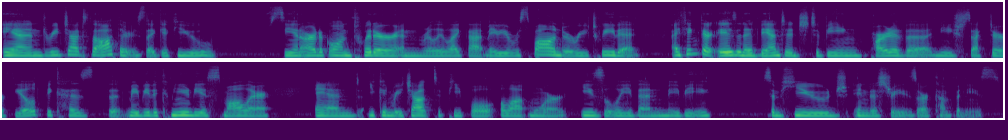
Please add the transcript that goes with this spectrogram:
and reach out to the authors. Like if you see an article on Twitter and really like that, maybe respond or retweet it. I think there is an advantage to being part of a niche sector field because the, maybe the community is smaller and you can reach out to people a lot more easily than maybe some huge industries or companies.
